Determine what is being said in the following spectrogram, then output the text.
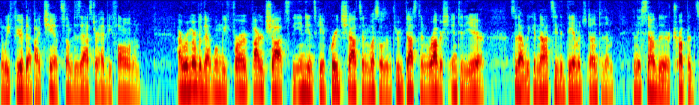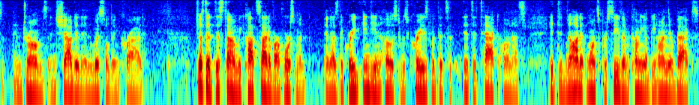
and we feared that by chance some disaster had befallen them. I remember that when we fir- fired shots, the Indians gave great shouts and whistles and threw dust and rubbish into the air, so that we could not see the damage done to them, and they sounded their trumpets and drums and shouted and whistled and cried. Just at this time we caught sight of our horsemen, and as the great Indian host was crazed with its, its attack on us, it did not at once perceive them coming up behind their backs.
